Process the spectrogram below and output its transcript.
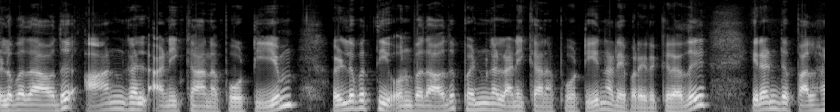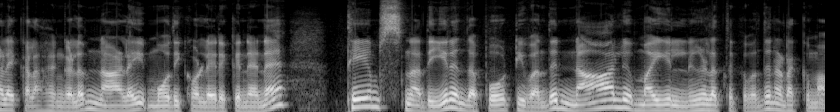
எழுபதாவது ஆண்கள் அணிக்கான போட்டியும் எழுபத்தி ஒன்பதாவது பெண்கள் அணிக்கான போட்டியும் நடைபெற இருக்கிறது. இரண்டு பல்கலைக்கழகங்களும் நாளை மோதிக்கொள்ள இருக்கின்றன. தேம்ஸ் நதியில் இந்த போட்டி வந்து நாலு மைல் நீளத்துக்கு வந்து நடக்குமா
